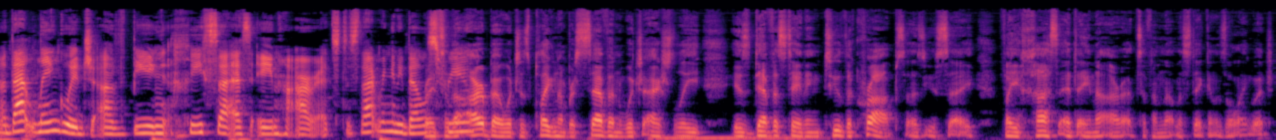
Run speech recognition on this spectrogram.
Now, that language of being chisa es ein haaretz, does that ring any bells right, for so you? the arba, which is plague number seven, which actually is devastating to the crops, as you say, vayichas et ein haaretz, if I'm not mistaken, is the language,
